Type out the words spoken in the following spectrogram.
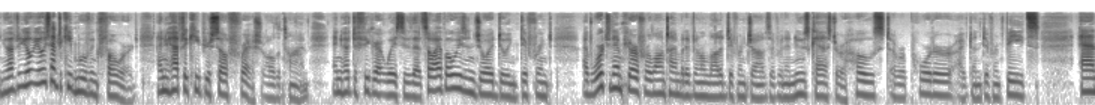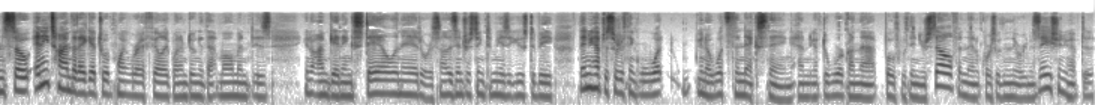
you have to you always have to keep moving forward and you have to keep yourself fresh all the time and you have to figure out ways to do that. So i've always enjoyed doing different i've worked at npr for a long time but i've done a lot of different jobs. I've been a newscaster a host a reporter i've done different beats. And so anytime that i get to a point where i feel like what i'm doing at that moment is you know i'm getting stale in it or it's not as interesting to me as it used to be then you have to sort of think what you know what's the next thing? And you have to work on that both within yourself and then of course within the organization. You have to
